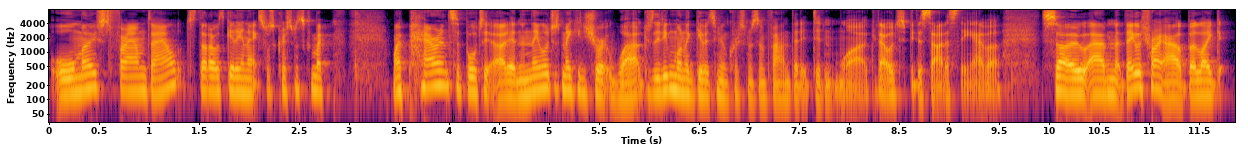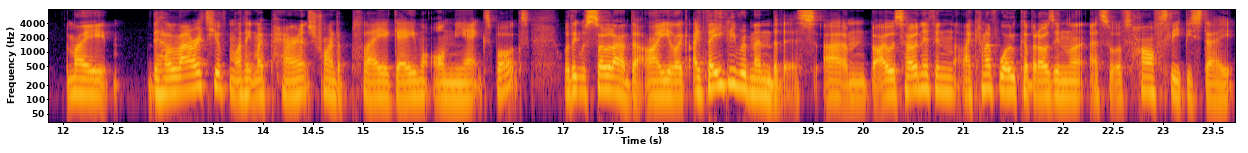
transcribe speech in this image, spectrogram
almost found out that I was getting an Xbox Christmas because my my parents had bought it earlier, and then they were just making sure it worked because they didn't want to give it to me on Christmas and found that it didn't work. That would just be the saddest thing ever. So um, they were trying it out, but like my the hilarity of I think my parents trying to play a game on the Xbox, I think it was so loud that I like I vaguely remember this, um, but I was kind of in I kind of woke up, but I was in a sort of half sleepy state,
